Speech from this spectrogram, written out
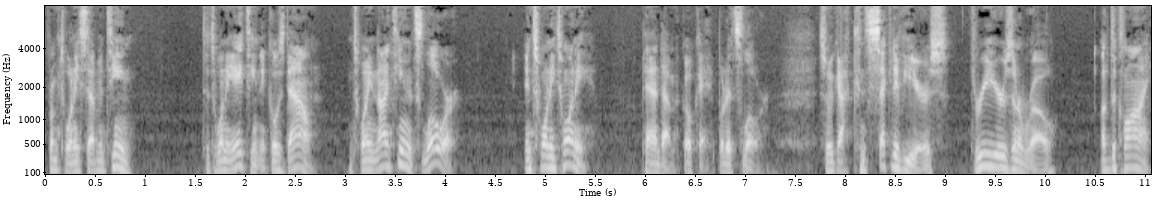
from 2017 to 2018, it goes down. In 2019, it's lower. In 2020, pandemic, okay, but it's lower. So we got consecutive years, three years in a row, of decline.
